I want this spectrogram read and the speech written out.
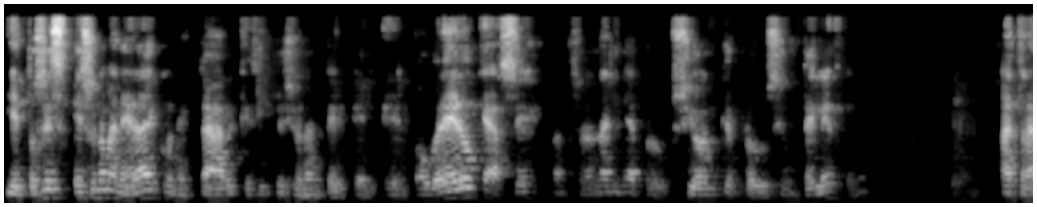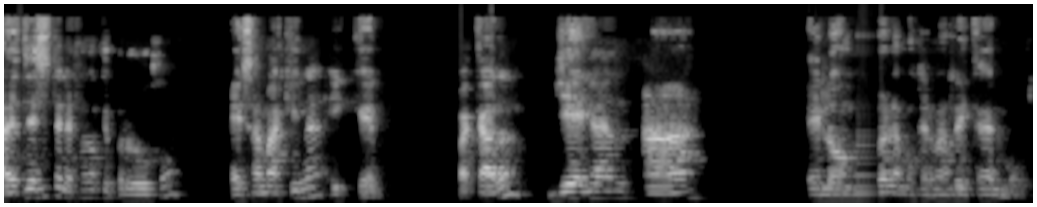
Y entonces es una manera de conectar que es impresionante. El, obrero que hace una persona en una línea de producción que produce un teléfono, a través de ese teléfono que produjo, esa máquina y que pacaron, llegan a el hombre la mujer más rica del mundo.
